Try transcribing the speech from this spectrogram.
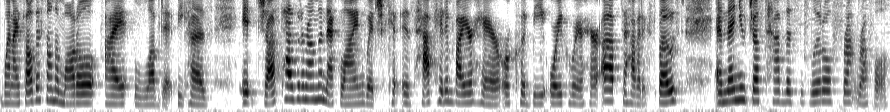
when I saw this on the model, I loved it because it just has it around the neckline, which is half hidden by your hair or could be, or you can wear your hair up to have it exposed. And then you just have this little front ruffle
